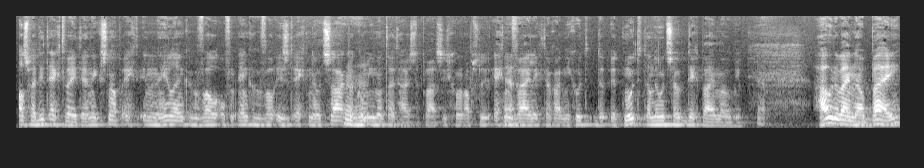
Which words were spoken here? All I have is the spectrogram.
als wij dit echt weten, en ik snap echt in een heel enkel geval of een enkel geval is het echt noodzakelijk Mhm. om iemand uit huis te plaatsen. Het is gewoon absoluut echt niet Ja. veilig, dat gaat niet goed. De- het moet, dan doen we het zo dichtbij mogelijk. Ja. Houden wij nou bij,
